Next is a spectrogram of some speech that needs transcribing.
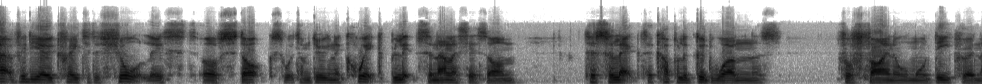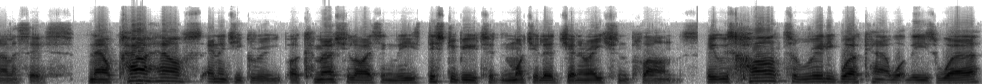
That video created a short list of stocks, which I'm doing a quick blitz analysis on to select a couple of good ones for final, more deeper analysis. Now, Powerhouse Energy Group are commercializing these distributed modular generation plants. It was hard to really work out what these were,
